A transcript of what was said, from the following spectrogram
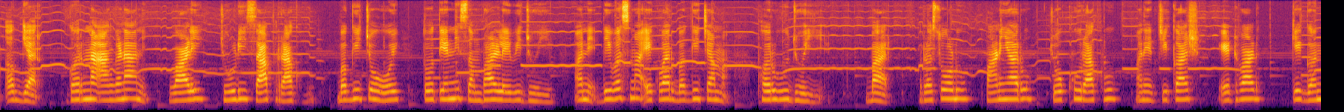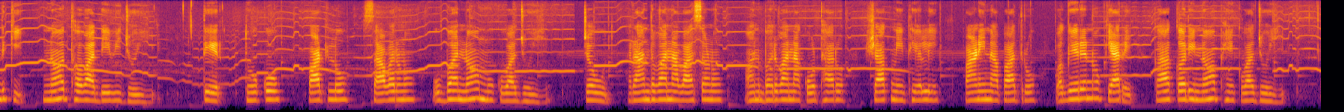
અગિયાર. ઘરના આંગણાની વાળી જોડી સાફ રાખવું. બગીચો હોય તો તેની સંભાળ લેવી જોઈએ અને દિવસમાં એકવાર બગીચામાં ફરવું જોઈએ. બાર. રસોડું, પાણીયારું, ચોખ્ખું રાખવું અને ચિકાશ, એઠવાડ કે ગંદકી ન થવા દેવી જોઈએ. તેર. ધોકો, પાટલો, સાવરણો ઊભા ન મૂકવા જોઈએ. ચૌદ. રાંધવાના વાસણો, અન્ન ભરવાના કોઠારો, શાકની થેલી, પાણીના પાત્રો વગેરેનો ક્યારેય ઘા કરી ન ફેંકવા જોઈએ.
